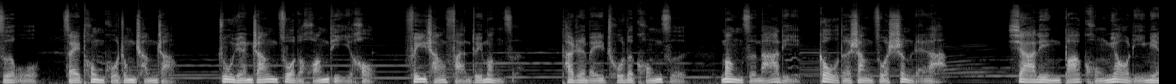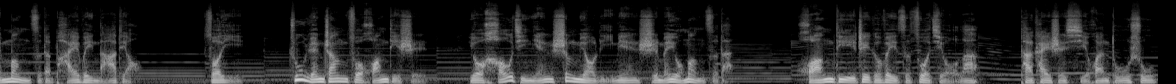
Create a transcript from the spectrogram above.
子午在痛苦中成长。朱元璋做了皇帝以后，非常反对孟子。他认为除了孔子，孟子哪里够得上做圣人啊？下令把孔庙里面孟子的牌位拿掉。所以，朱元璋做皇帝时，有好几年圣庙里面是没有孟子的。皇帝这个位子坐久了，他开始喜欢读书。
